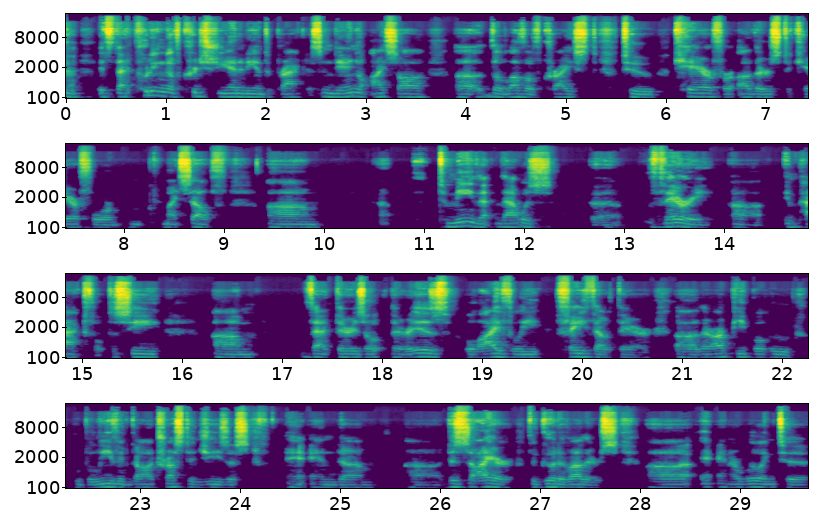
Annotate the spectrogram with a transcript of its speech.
it's that putting of christianity into practice in daniel i saw uh, the love of christ to care for others to care for myself um, uh, to me that that was uh, very uh, impactful to see um, that there is there is lively faith out there uh, there are people who who believe in god trust in jesus and, and um, uh, desire the good of others uh, and, and are willing to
